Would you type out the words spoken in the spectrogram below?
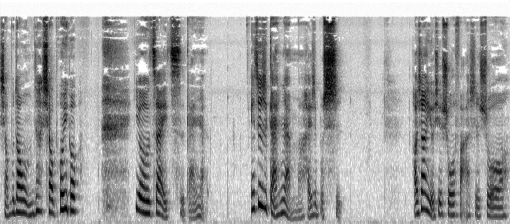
想不到我们家小朋友又再次感染。诶，这是感染吗？还是不是？好像有些说法是说。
